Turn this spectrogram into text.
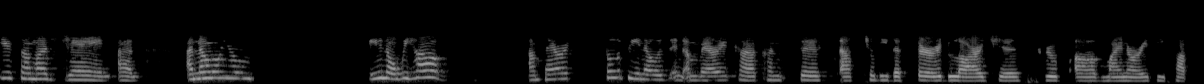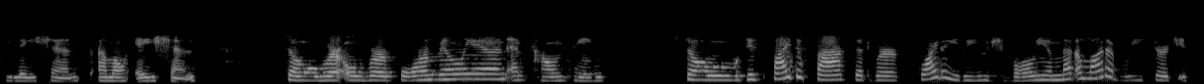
you so much, Jane. And I know you, you know, we have American Filipinos in America consist actually the third largest group of minority populations among Asians. So we're over 4 million and counting. So despite the fact that we're quite a huge volume, not a lot of research is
